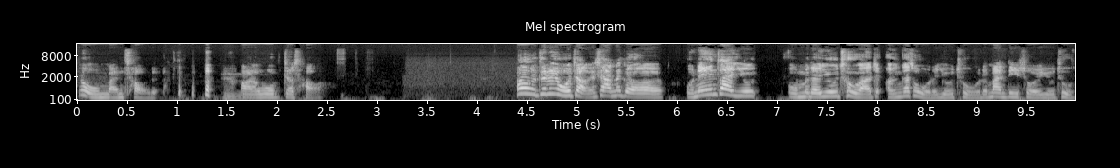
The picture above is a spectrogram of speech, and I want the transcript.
因为我们蛮吵的，好了，我比较吵。啊，我这边我讲一下那个，我那天在 U 我们的 YouTube 啊，就呃，应该是我的 YouTube，我的曼蒂说的 YouTube，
